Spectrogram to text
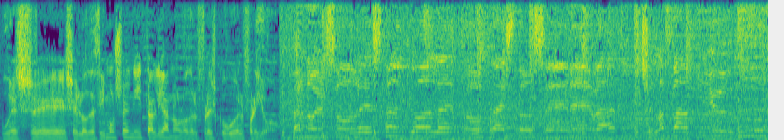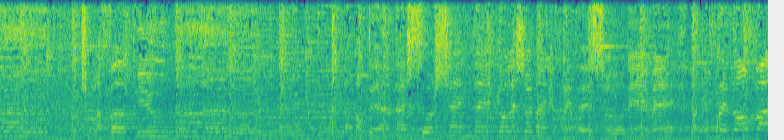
Pues eh, se lo decimos en italiano, lo del fresco o el frío. Non ce la fa più, non ce la fa più. La notte adesso scende con le sue mani fredde su di me, ma che freddo fa,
